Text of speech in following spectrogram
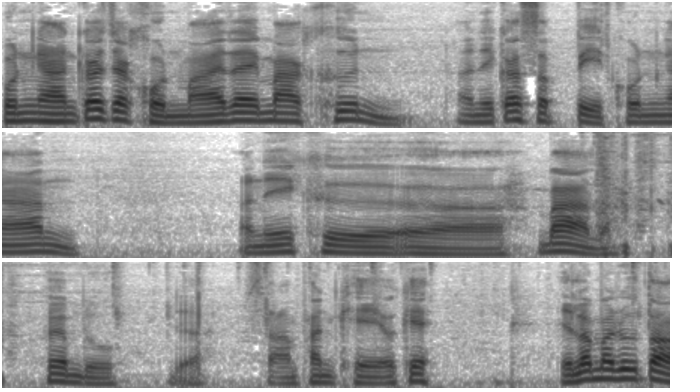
คนงานก็จะขนไม้ได้มากขึ้น อันนี้ก็สปีดคนงาน อันนี้คือออบ้านเหรอ เพิ่มดู เดี๋ยว 3,000k โอเค เดี๋ยวเรามาดูต่อ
